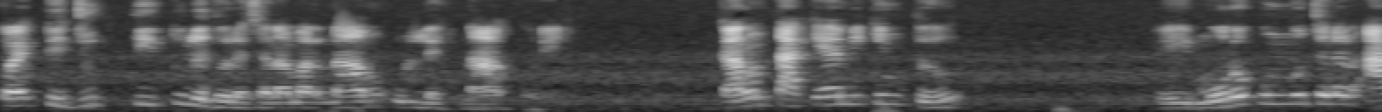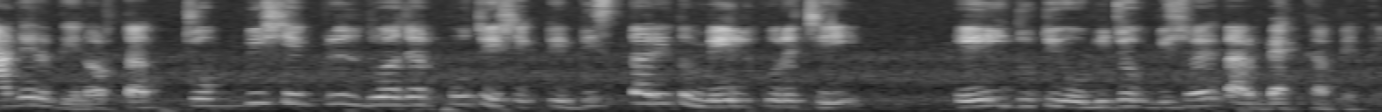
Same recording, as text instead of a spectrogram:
কয়েকটি যুক্তি তুলে ধরেছেন, আমার নাম উল্লেখ না করে। কারণ তাকে আমি কিন্তু এই মোড়ক উন্মোচনের আগের দিন, অর্থাৎ চব্বিশ এপ্রিল দু একটি বিস্তারিত মেইল করেছি এই দুটি অভিযোগ বিষয়ে তার ব্যাখ্যা পেতে।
